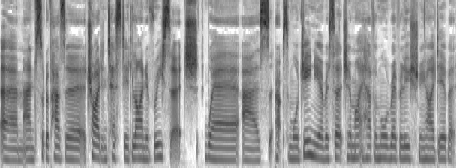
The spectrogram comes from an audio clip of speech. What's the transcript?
um, and sort of has a, a, tried and tested line of research, whereas perhaps a more junior researcher might have a more revolutionary idea, but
